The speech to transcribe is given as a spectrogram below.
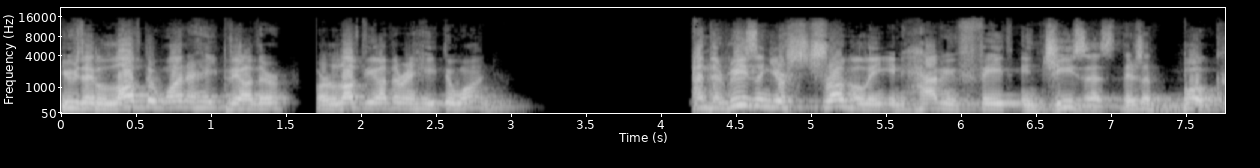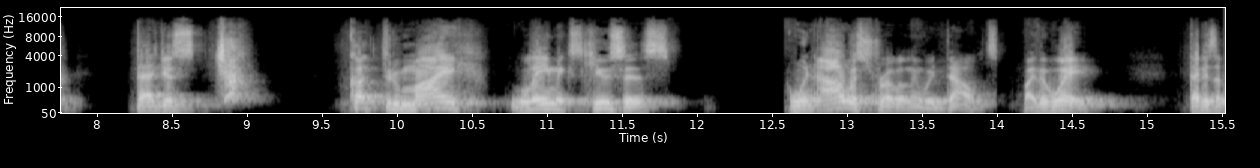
You either love the one and hate the other, or love the other and hate the one. And the reason you're struggling in having faith in Jesus, there's a book that just cut through my lame excuses when I was struggling with doubts. By the way, That is a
